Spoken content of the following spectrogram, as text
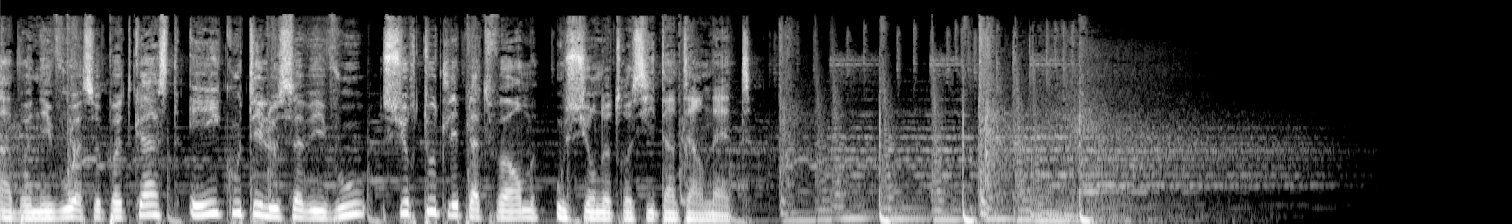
Abonnez-vous à ce podcast et écoutez Le Savez-vous sur toutes les plateformes ou sur notre site internet.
